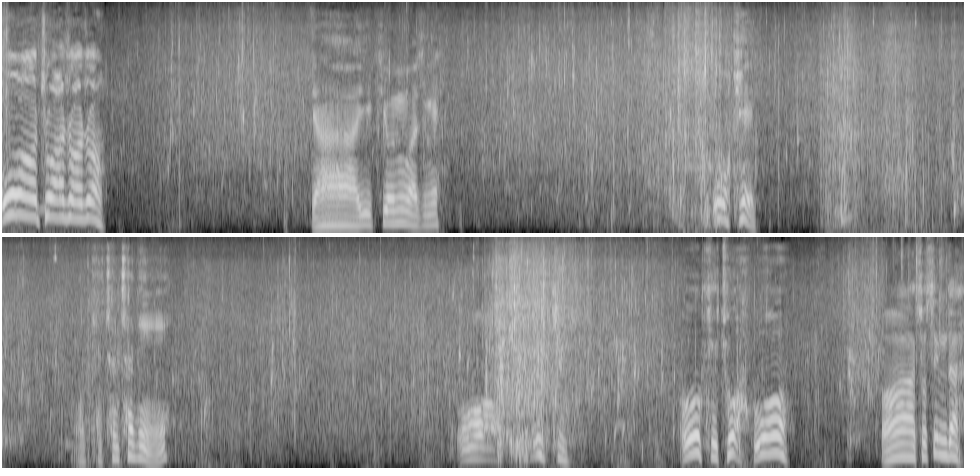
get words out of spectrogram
오, 좋아, 좋아, 좋아. 야, 이 비 오는 와중에. 오케이. 오케이, 천천히. 오, 오케이. 오케이, 좋아. 오. 와, 좋습니다.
